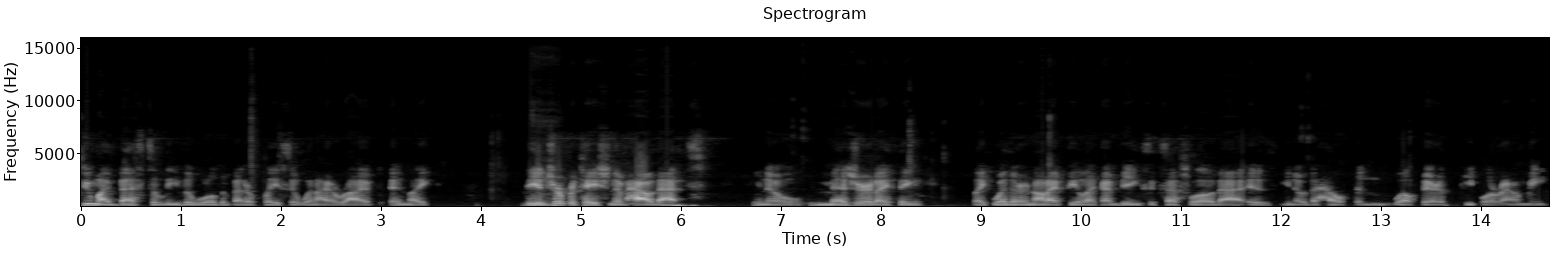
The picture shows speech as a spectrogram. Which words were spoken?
do my best to leave the world a better place than when I arrived. And like the Mhm. interpretation of how that's you know measured, I think like whether or not I feel like I'm being successful at that is you know the health and welfare of the people around me.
